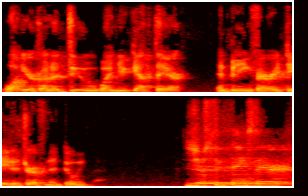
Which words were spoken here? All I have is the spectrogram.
what you're going to do when you get there and being very data driven in doing that. Just two things there.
